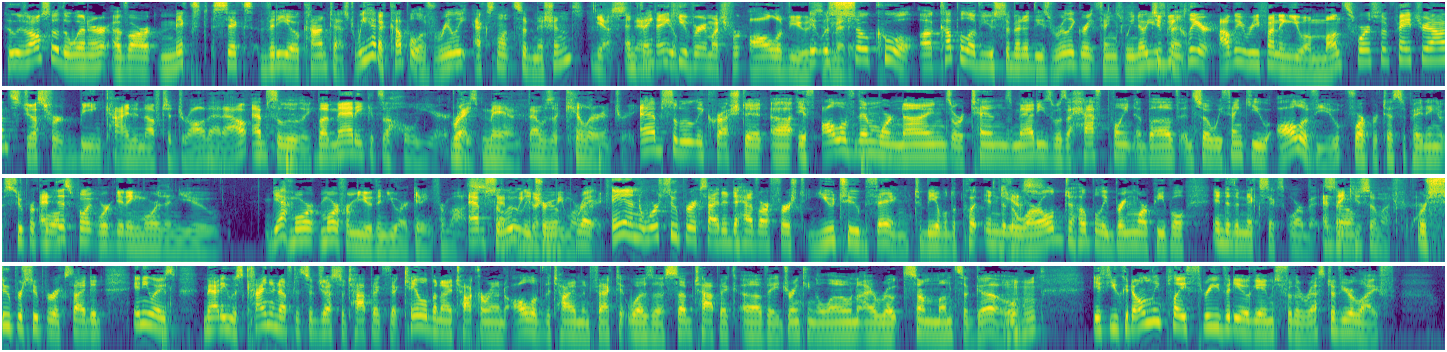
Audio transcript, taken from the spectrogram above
Who is also the winner of our Mixed Six video contest? We had a couple of really excellent submissions. Yes, and, thank, you. very much for all of you who It was so cool. A couple of you submitted these really great things. We know you to be spent clear, I'll be refunding you a month's worth of Patreons just for being kind enough to draw that out. absolutely. But Maddy gets a whole year. Right. Man, that was a killer entry. absolutely crushed it. Uh, if all of them were nines or tens, Maddy's was a half point above, and so we thank you, all of you, for participating. It was super cool. At this point, we're getting more than you. yeah, More, more from you than you are getting from us. Absolutely true. Right, grateful. and we're super excited to have our first YouTube thing to be able to put into Yes. the world to hopefully bring more people into the Mixed Six orbit. And thank you so much for that. We're super, super excited. Anyways, Maddy was kind enough to suggest a topic that Caleb and I talk around all of the time. In fact, it was a subtopic of a drinking alone I wrote some months ago. Mm-hmm. If you could only play three video games for the rest of your life,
